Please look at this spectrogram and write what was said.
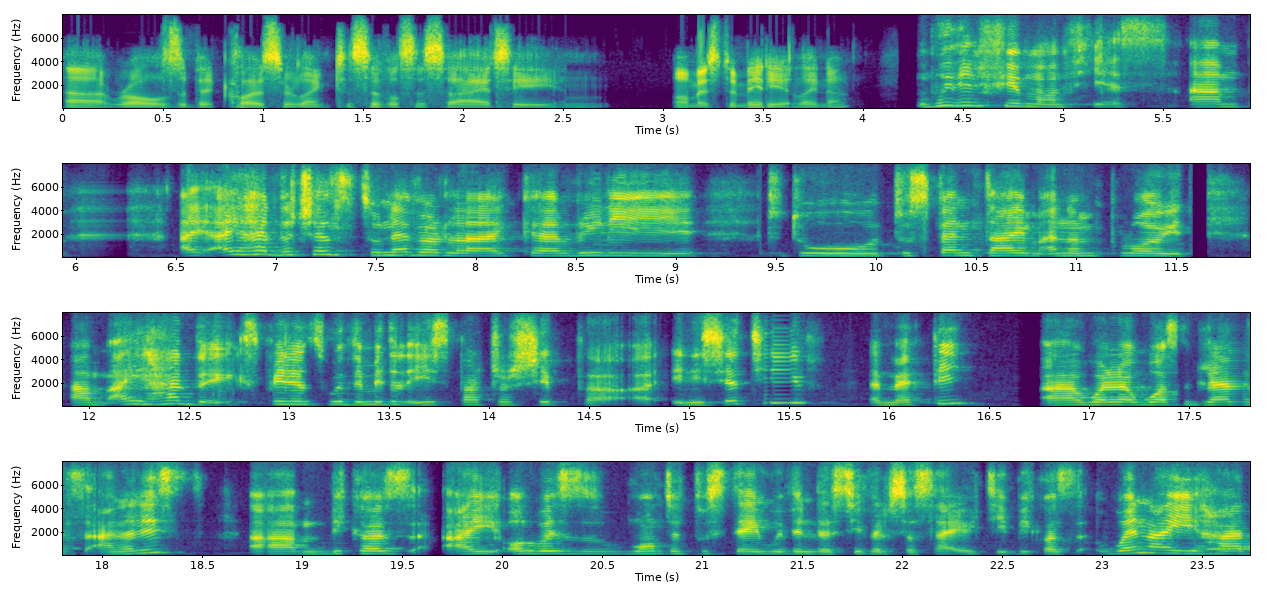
uh, roles a bit closer linked to civil society almost immediately, no? Within a few months, yes. Um, I, I, had the chance to never like uh, really to to spend time unemployed. Um, I had the experience with the Middle East Partnership uh, Initiative, MEPI, uh, where I was grants analyst um, because I always wanted to stay within the civil society. Because when I had,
